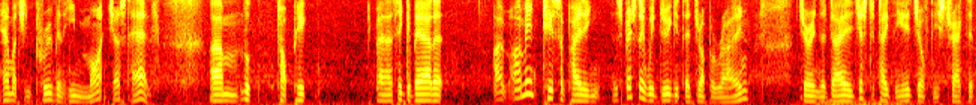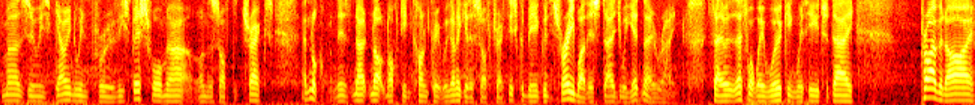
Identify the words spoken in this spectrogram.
how much improvement he might just have. Um, look, top pick. Uh, think about it. I'm, anticipating, especially if we do get that drop of rain during the day, just to take the edge off this track, that Marzu is going to improve. His best form are on the softer tracks. And look, there's no not locked in concrete. We're going to get a soft track. This could be a good three by this stage. We get no rain, so that's what we're working with here today. Private Eye,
